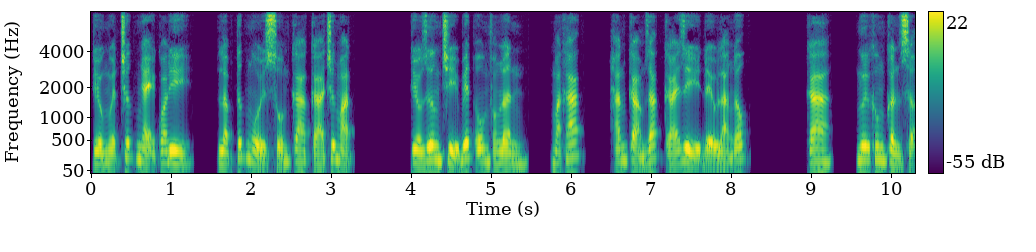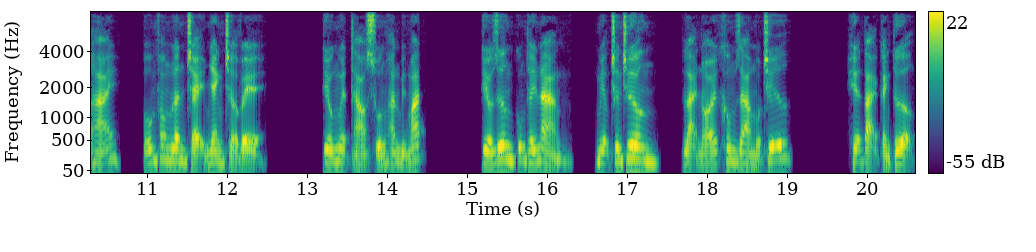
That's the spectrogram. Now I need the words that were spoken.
Tiêu Nguyệt trước nhảy qua đi, lập tức ngồi xổm ca ca trước mặt. Tiêu Dương chỉ biết ôm phong lân, mặt khác, hắn cảm giác cái gì đều là ốc. Ca, ngươi không cần sợ hãi, ôm phong lân chạy nhanh trở về. Tiêu Nguyệt tháo xuống hắn bịt mắt. Tiêu Dương cũng thấy nàng, miệng trương trương, lại nói không ra một chữ. Hiện tại cảnh tượng,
